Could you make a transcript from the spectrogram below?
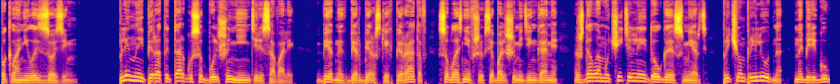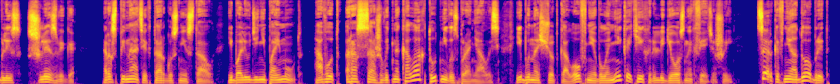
поклонилась Зозим. Пленные пираты Таргуса больше не интересовали. Бедных берберских пиратов, соблазнившихся большими деньгами, ждала мучительная и долгая смерть, причем прилюдно, на берегу близ Шлезвига. Распинать их Таргус не стал, ибо люди не поймут. А вот рассаживать на колах тут не возбранялось, ибо насчет колов не было никаких религиозных фетишей. Церковь не одобрит,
